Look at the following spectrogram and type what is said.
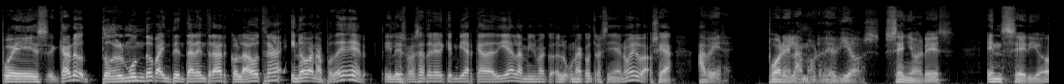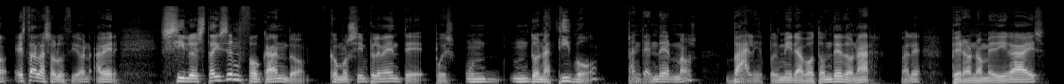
Pues claro, todo el mundo va a intentar entrar con la otra y no van a poder. Y les vas a tener que enviar cada día la misma, una contraseña nueva. O sea, a ver, por el amor de Dios, señores ¿En serio? ¿Esta es la solución? A ver, si lo estáis enfocando como simplemente pues un, donativo, para entendernos, vale, pues mira, botón de donar, ¿vale? Pero no me digáis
